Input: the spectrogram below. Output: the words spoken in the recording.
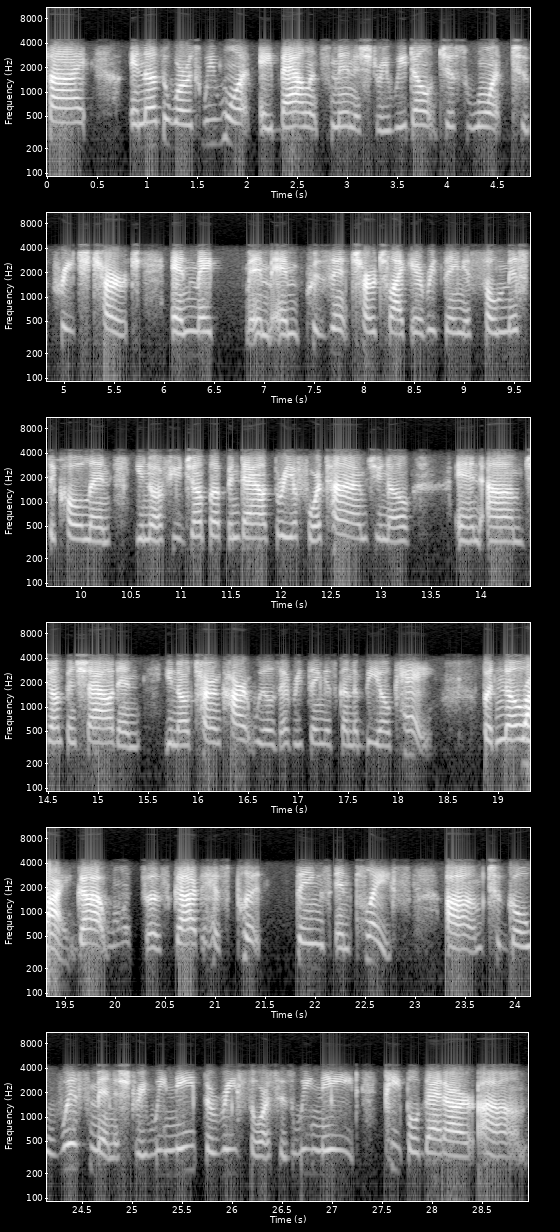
side in other words, we want a balanced ministry. We don't just want to preach church and make and, and present church like everything is so mystical and you know if you jump up and down three or four times you know and um jump and shout and you know turn cartwheels everything is going to be okay but no right. god wants us god has put things in place um to go with ministry we need the resources we need people that are um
